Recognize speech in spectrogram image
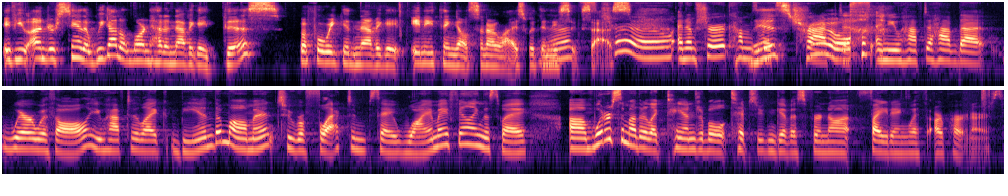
If you understand that we got to learn how to navigate this before we can navigate anything else in our lives with any That's success. True. And I'm sure it comes It's with true. practice and you have to have that wherewithal. You have to like be in the moment to reflect and say, why am I feeling this way? Um, what are some other like tangible tips you can give us for not fighting with our partners?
